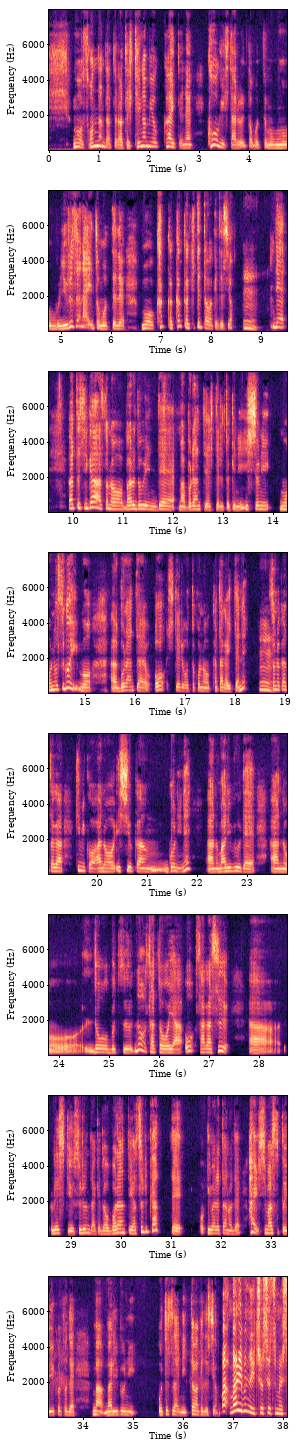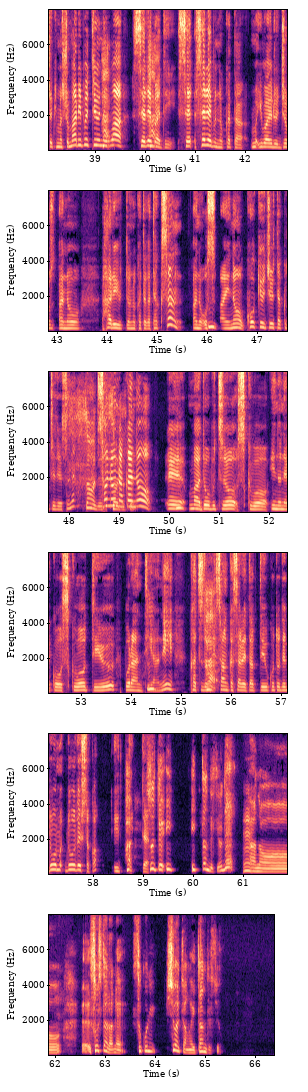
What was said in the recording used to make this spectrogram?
もうそんなんだったら私手紙を書いてね、抗議したると思って、もう、もう許さないと思ってね、もうカッカカッカ来てたわけですよ。うん。で、私がそのバルドウィンで、まあボランティアしてる時に一緒に、ものすごいもう、あボランティアをしてる男の方がいてね、うん。その方が、君子、あの、一週間後にね、あの、マリブーで、あの、動物の里親を探す、あーレスキューするんだけど、ボランティアするかって言われたので、はい、しますということで、まあ、マリブにお手伝いに行ったわけですよ。ま、マリブの一応説明しておきましょう。マリブっていうのは、セレバディ、セ、セレブの方、まいわゆる女、あの、ハリウッドの方がたくさん、あの、お住まいの高級住宅地ですね。そうです。その中の、えーまあ、動物を救おう、犬猫を救おうっていうボランティアに活動に参加されたっていうことで、どう、どうでしたか？い行はいって。それでい行ったんですよね。うんあのーえーそしたらね、そこにシュワちゃんがいたんですよ。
